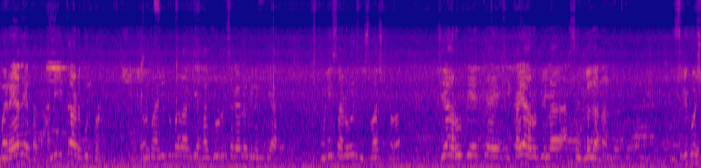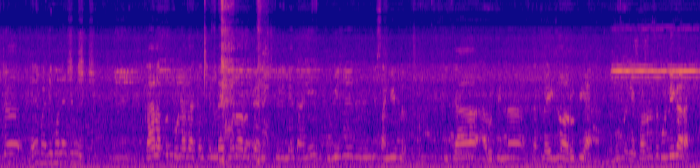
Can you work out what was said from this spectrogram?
मर्यादा येतात. आम्ही इथं अडकून पडतो. त्यामुळे माझी तुम्हाला अगदी हात जोडून सगळ्यांना विनंती आहे. पोलिसांवर विश्वास ठेवा. जे आरोपी आहेत त्या एकाही आरोपीला सोडलं जाणार नाही. दुसरी गोष्ट हे मध्ये बोलायचं काल आपण गुन्हा दाखल केलेला आहे. दोन आरोपी अरेस्ट केलेले आहेत. आणि तुम्ही जे जे सांगितलं की त्या आरोपींना त्यातला एक जो आरोपी आहे तो रेकॉर्डरचा गुन्हेगार आहे.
